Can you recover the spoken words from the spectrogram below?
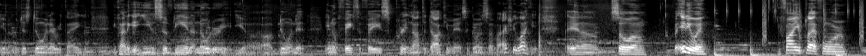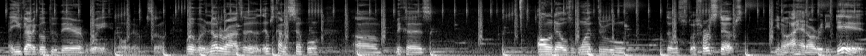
You know, just doing everything. You kind of get used to being a notary. You know, uh, doing it. You know, face to face, printing out the documents and going stuff. I actually like it, and um, so um, but anyway, you find your platform and you got to go through their way or whatever. So, well, Notarize it was kind of simple um, because all of those one through those first steps, you know, I had already did,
